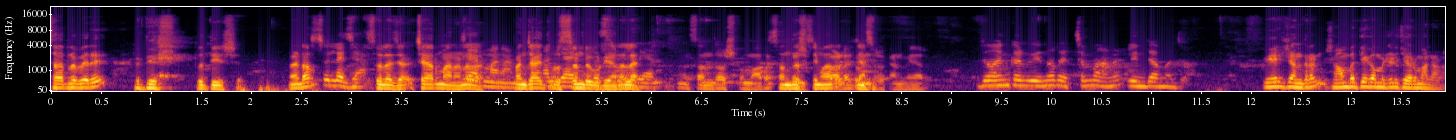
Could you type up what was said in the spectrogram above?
സാറിന്റെ പേര്? പ്രതീഷ്. പ്രതീഷ്. മാഡം? സുലജ. സുലജ. ചെയർമാനാണ് അല്ലേ? പഞ്ചായത്ത് പ്രസിഡന്റ് കൂടിയാണ് അല്ലേ. Santhosh Kumar Santhosh Kumar, general convener. Joint convener H M ആണ് ലിൻഡ മജു. പേര് ചന്ദ്രൻ സാമ്പത്തിക കമ്മിറ്റിയുടെ ചെയർമാനാണ്.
